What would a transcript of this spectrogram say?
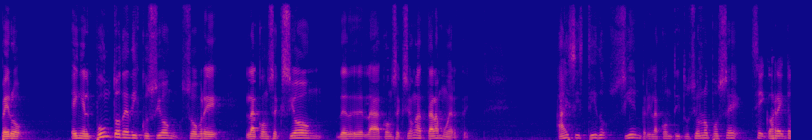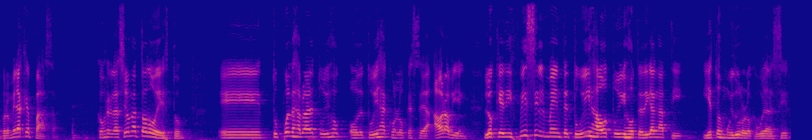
Pero en el punto de discusión sobre la concepción, desde la concepción hasta la muerte, ha existido siempre y la Constitución lo posee. Sí, correcto. Pero mira qué pasa. Con relación a todo esto, eh, tú puedes hablar de tu hijo o de tu hija con lo que sea. Ahora bien, lo que difícilmente tu hija o tu hijo te digan a ti, y esto es muy duro lo que voy a decir,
